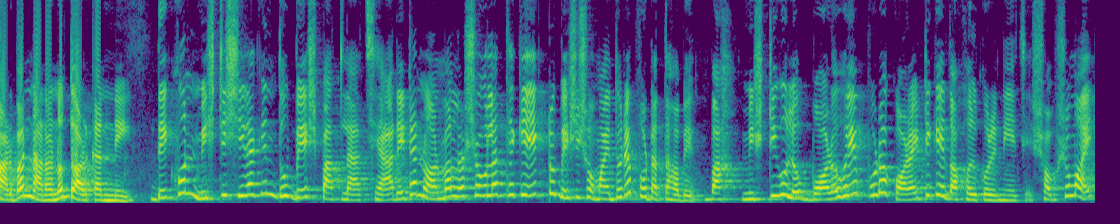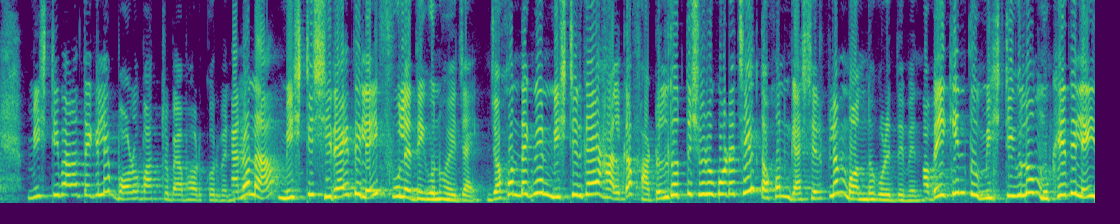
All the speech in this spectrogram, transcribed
বারবার নাড়ানোর দরকার নেই। দেখুন মিষ্টি শিরা কিন্তু বেশ পাতলা আছে। লাগছে আর এটা নর্মাল রসগোল্লার থেকে একটু বেশি সময় ধরে ফোটাতে হবে। বাহ, মিষ্টিগুলো বড় হয়ে পুরো কড়াইটিকে দখল করে নিয়েছে। সবসময় মিষ্টি বানাতে গেলে বড় পাত্র ব্যবহার করবেন। কেননা, মিষ্টি শিরাই দিলেই ফুলে দ্বিগুণ হয়ে যায়। যখন দেখবেন মিষ্টির গায়ে হালকা ফাটল ধরতে শুরু করেছে, তখন গ্যাসের ফ্লেম বন্ধ করে দেবেন। তবেই কিন্তু মিষ্টিগুলো মুখে দিলেই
